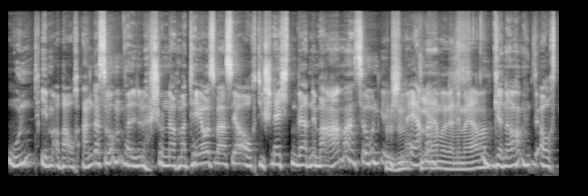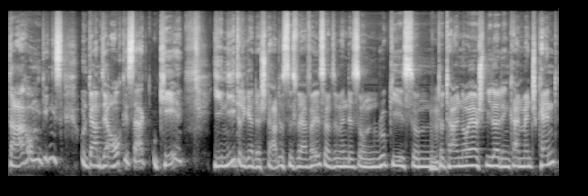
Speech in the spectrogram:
Und eben aber auch andersrum, weil schon nach Matthäus war es ja auch, die Schlechten werden immer armer, so ungefähr. Mhm, ärmer. Die Ärmer werden immer ärmer. Genau, auch darum ging es. Und da haben sie auch gesagt, okay, je niedriger der Status des Werfers ist, also wenn das so ein Rookie ist, so ein mhm. total neuer Spieler, den kein Mensch kennt,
